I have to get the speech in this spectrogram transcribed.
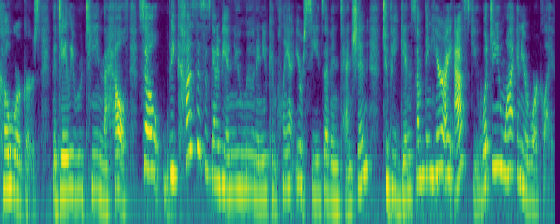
co-workers, the daily routine, the health. So because this is going to be a new moon and you can plant your seeds of intention to begin something here, I ask you, what do you want in your work life?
